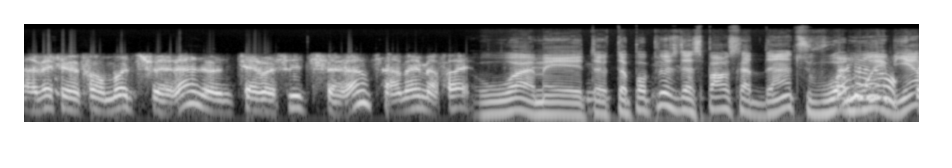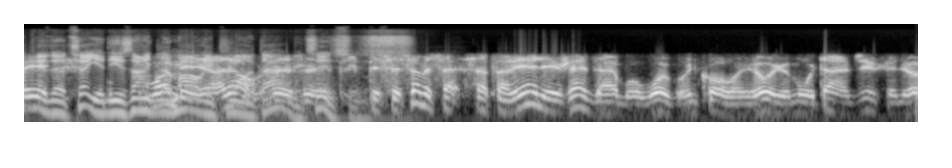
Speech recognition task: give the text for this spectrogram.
Avec un format différent, une carrosserie différente, c'est la même affaire. Ouais, mais t'as pas plus d'espace là-dedans. Tu vois moins bien que de ça. Il y a des angles morts épouvantables. C'est ça, mais ça, ça fait rien. Les gens disent, ah, bon, ouais, une Corolla, il y a autant à dire que là,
